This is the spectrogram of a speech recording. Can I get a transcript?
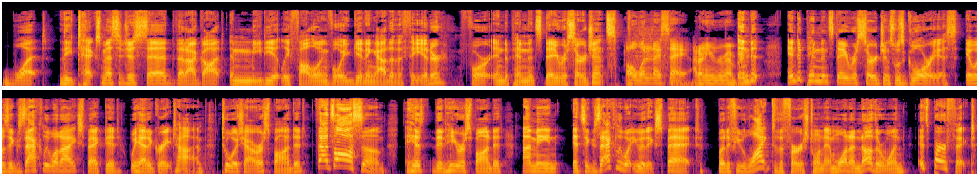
what the text messages said that I got immediately following Void getting out of the theater for Independence Day Resurgence. oh, what did I say? I don't even remember. Inde- Independence Day Resurgence was glorious. It was exactly what I expected. We had a great time. To which I responded, "That's awesome." His then he responded, "I mean, it's exactly what you would expect, but if you liked the first one and want another one, it's perfect."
